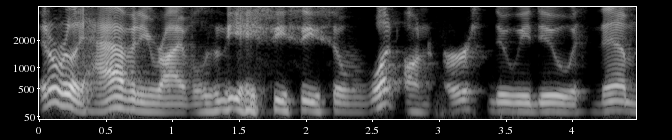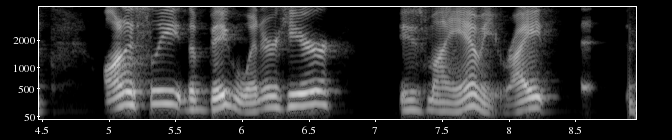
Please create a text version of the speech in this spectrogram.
they don't really have any rivals in the ACC. So what on earth do we do with them? Honestly, the big winner here is Miami, right? A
